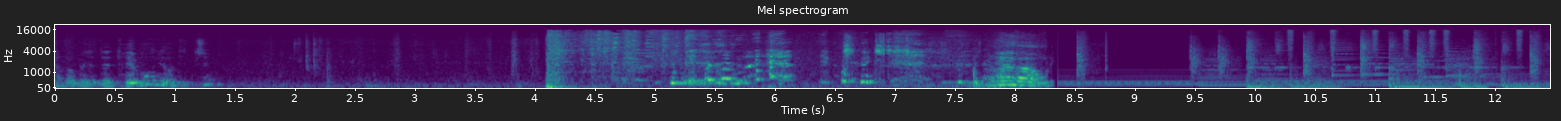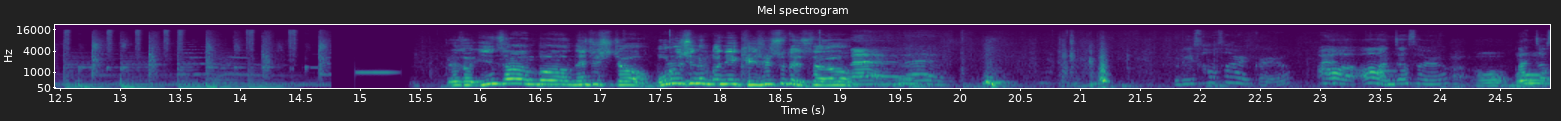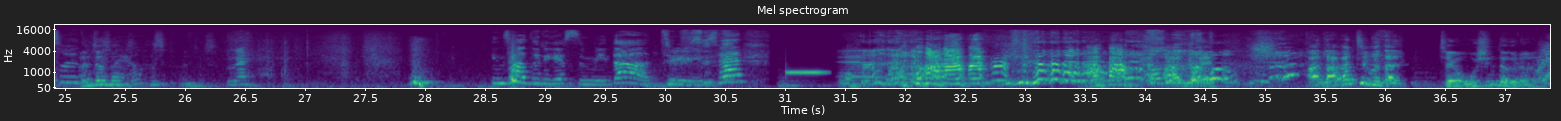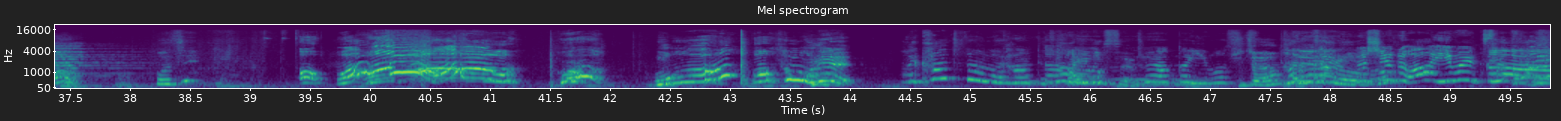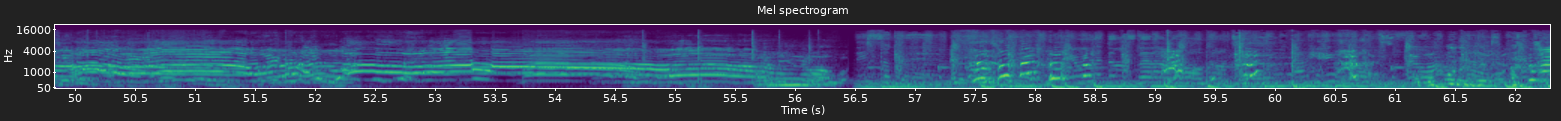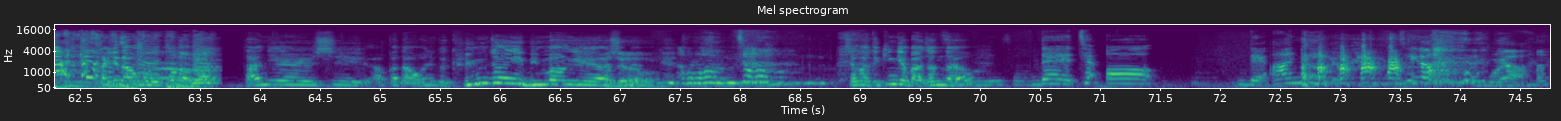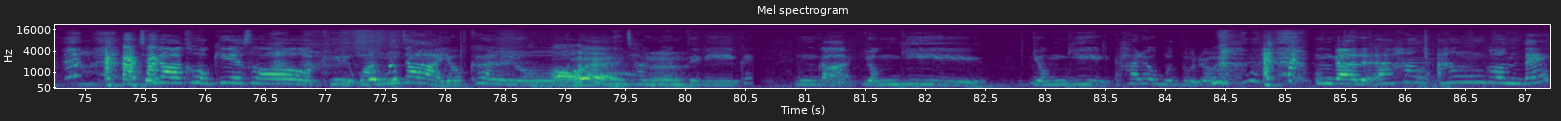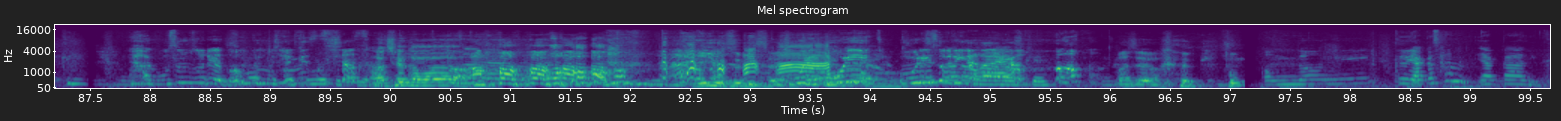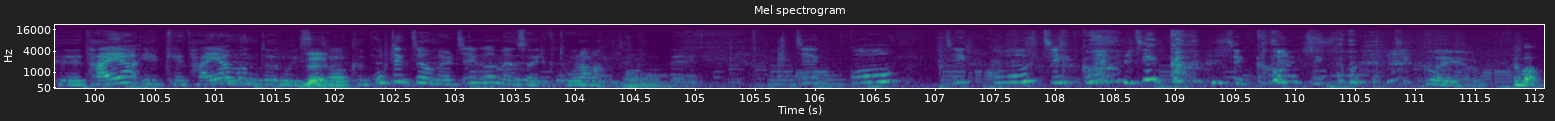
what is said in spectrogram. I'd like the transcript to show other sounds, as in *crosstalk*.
잠깐만요. 내 대본이 어딨지? *laughs* 아까 우리 그래서 인사 한번 해주시죠. 모르시는 분이 계실 수도 있어요. 네. 우리 서서 할까요? 어, 어. 앉아서요? 아, 어, 뭐 앉아서 해도 앉아서 되나요? 하세요, 앉아서. 네. 인사드리겠습니다. 둘, 셋. 아 그래. 아나 같으면 나. 제가 오신다 그래가지고 뭐지? 어, 와? 어? 어, 저 오늘 오늘 카운트다운 라이브 할때 다 입었어요. 저희 아까 입었어요. 진짜요? 반대로. 몇 시간 아 입을 거. 아, 유명한 거. 못 보는데 *laughs* 자기 나온 거 못 보나 봐. 다니엘 씨 아까 나오니까 굉장히 민망해 하시는 맞아요. 게 좀 있었는데 제가 느낀 게 맞았나요? 네, 제 어. 네 아니에요. *laughs* 제가 뭐야? *laughs* 제가 거기에서 그 왕자 역할로 어, 네. 하는 장면들이 꽤 뭔가 연기 연기 하려고 노력 *laughs* 뭔가를 한, 한 건데 그야 웃음소리가 너무 재밌으셨어. 아 제가 이 웃음이 있어요. 우리 우리 소리가 나요. 맞아요. 동 엉덩이 그 약간 삼 약간 그 다이아 이렇게 다이아몬드로 있어서 네네. 그 꼭지점을 찍으면서 이렇게 돌아가면 되는데 찍고 찍고 *laughs* 찍고 찍고 찍고 찍고 찍고예요. 해봐.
